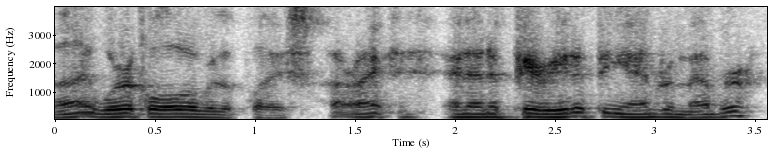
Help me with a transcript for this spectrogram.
I work all over the place. All right. And then a period at the end, remember?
